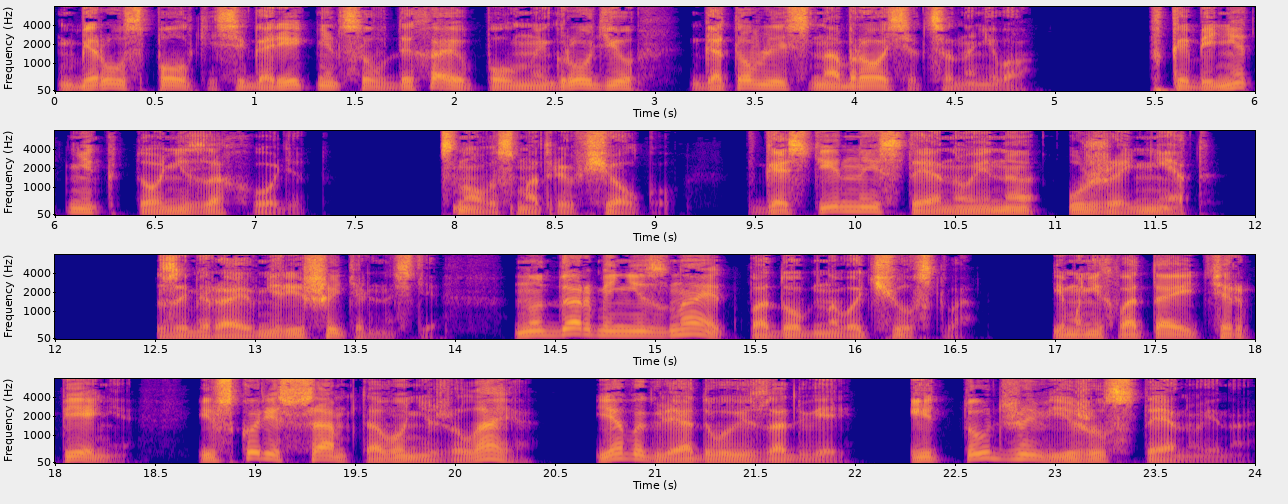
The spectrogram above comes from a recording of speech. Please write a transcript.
Беру с полки сигаретницу, вдыхаю полной грудью, готовлюсь наброситься на него. Кабинет никто не заходит. Снова смотрю в щелку. В гостиной Стэнуина уже нет. Замираю в нерешительности. Но Дарби не знает подобного чувства. Ему не хватает терпения, и вскоре, сам того не желая, я выглядываю за дверь. И тут же вижу Стэнуина.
